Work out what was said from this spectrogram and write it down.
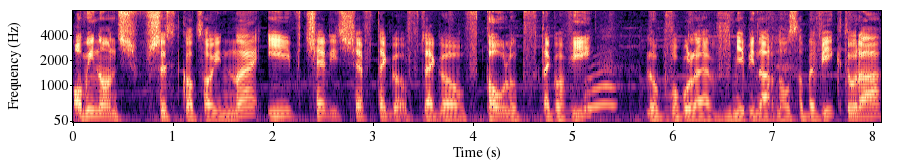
Ominąć wszystko co inne i wcielić się w tego, w tego, w tą lub w tego V lub w ogóle w niebinarną osobę V, która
